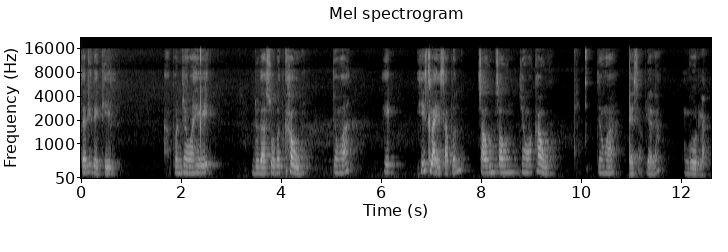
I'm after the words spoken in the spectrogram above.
तरी देखील आपण जेव्हा हे दुधासोबत खाऊ तेव्हा एक ही स्लाईस आपण चावून चावून जेव्हा खाऊ तेव्हा स्लाईस आपल्याला गोड लागते.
